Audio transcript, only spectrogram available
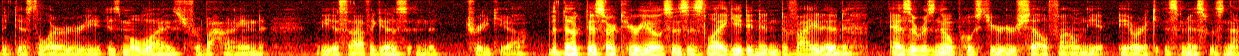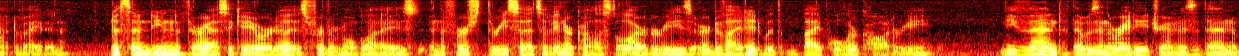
the distal artery is mobilized from behind the esophagus and the trachea. The ductus arteriosus is ligated and divided. As there was no posterior shelf found, the aortic isthmus was not divided. Descending thoracic aorta is further mobilized, and the first three sets of intercostal arteries are divided with bipolar cautery. The vent that was in the right atrium is then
